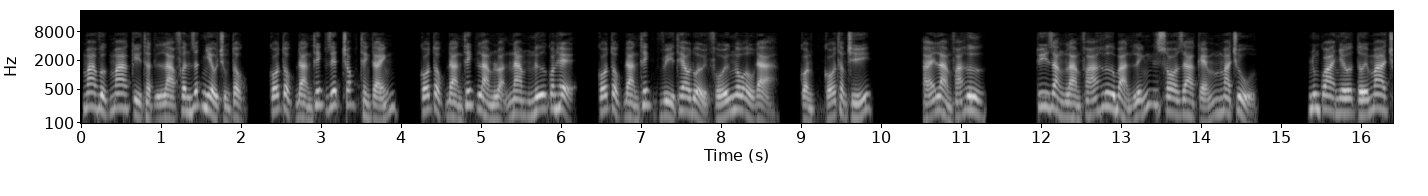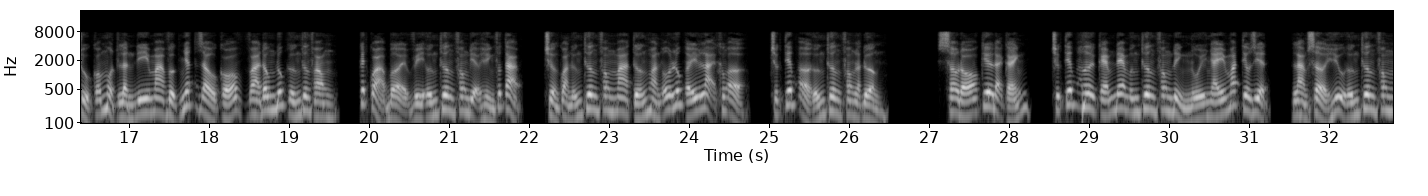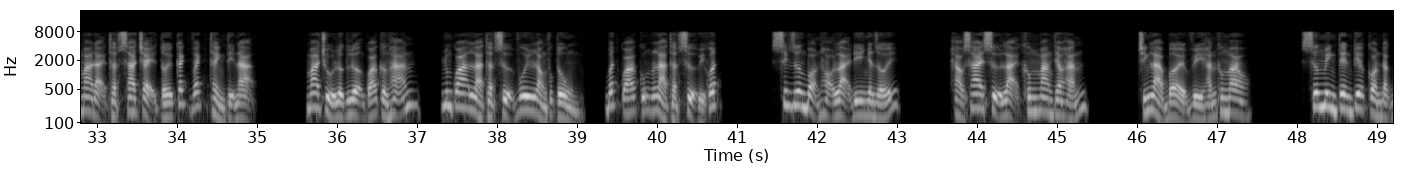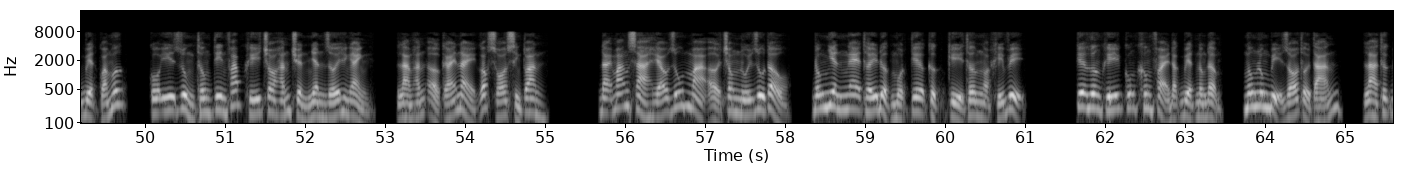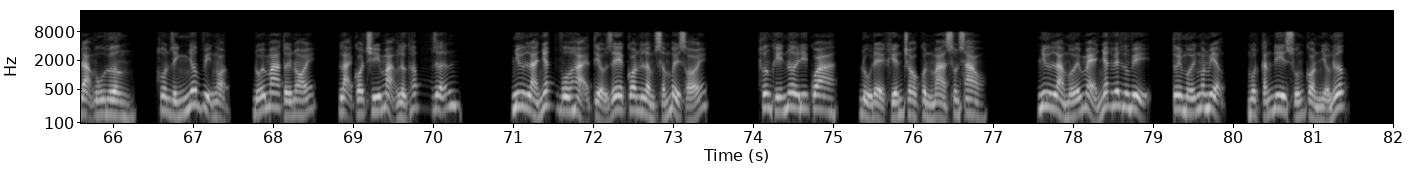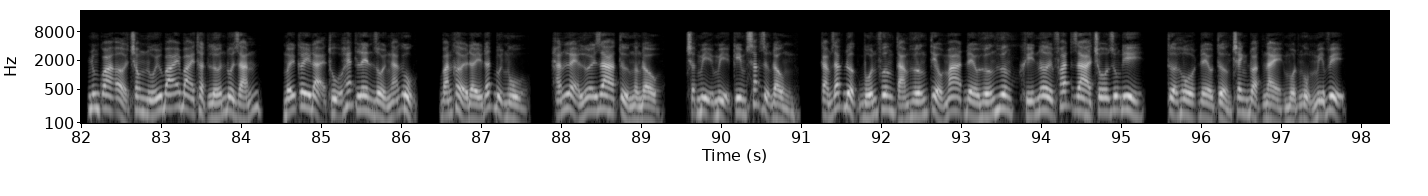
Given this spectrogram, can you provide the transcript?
Ma vực ma kỳ thật là phân rất nhiều chủng tộc, có tộc đàn thích giết chóc thành tánh, có tộc đàn thích làm loạn nam nữ quan hệ, có tộc đàn thích vì theo đuổi phối ngô ẩu đả, còn có thậm chí ái làm phá hư. Tuy rằng làm phá hư bản lĩnh so ra kém ma chủ. Nhưng qua nhớ tới ma chủ có một lần đi ma vực nhất giàu có và đông đúc ứng thương phong, kết quả bởi vì ứng thương phong địa hình phức tạp, trưởng quản ứng thương phong ma tướng hoàn ô lúc ấy lại không ở, trực tiếp ở ứng thương phong lạc đường. Sau đó kia đại cánh, trực tiếp hơi kém đem ứng thương phong đỉnh núi nháy mắt tiêu diệt, làm sở hữu ứng thương phong ma đại thật xa chạy tới cách vách thành tị nạn. Ma chủ lực lượng quá cường hãn, nhưng qua là thật sự vui lòng phục tùng, bất quá cũng là thật sự ủy khuất. Xích dương bọn họ lại đi nhân giới. Hảo sai sự lại không mang theo hắn. Chính là bởi vì hắn không mau. Sương Minh tên kia còn đặc biệt quá mức, cố ý dùng thông tin pháp khí cho hắn truyền nhân giới hình ảnh, làm hắn ở cái này góc xó xình toan. Đại mãng xà héo rũ mà ở trong núi du tẩu, đồng nhiên nghe thấy được một tia cực kỳ thơm ngọt khí vị. Kia hương khí cũng không phải đặc biệt nồng đậm, mông lung bị gió thổi tán, là thực đạm u hương, hôn dính nhớp vị ngọt, đối ma tới nói, lại có trí mạng lực hấp dẫn. Như là nhất vô hại tiểu dê con lầm sấm bầy sói. Hương khí nơi đi qua, đủ để khiến cho quần ma xôn xao. Như là mới mẻ nhất huyết hương vị, tươi mới ngon miệng, một cắn đi xuống còn nhiều nước. Nhung qua ở trong núi bãi bãi thật lớn đuôi rắn, mấy cây đại thụ hét lên rồi ngã gục, bắn khởi đầy đất bụi mù, hắn lẻ lưỡi ra từ ngầm đầu, chợt mị mị kim sắc dựng đồng, cảm giác được bốn phương tám hướng tiểu ma đều hướng hương khí nơi phát ra chỗ dũng đi, tựa hồ đều tưởng tranh đoạt này một ngụm mỹ vị.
